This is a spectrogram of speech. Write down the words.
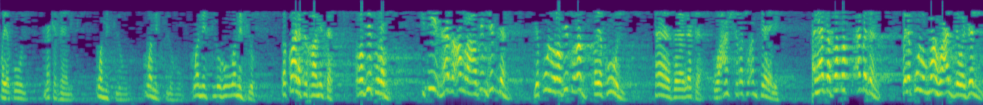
فيقول لك ذلك ومثله ومثله ومثله ومثله. فقال في الخامسة رضيت رب. كثير هذا أمر عظيم جدا. يقول رضيت رب. فيقول هذا لك وعشرة أمثاله. هل هذا فقط؟ أبدا. فيقول الله عز وجل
